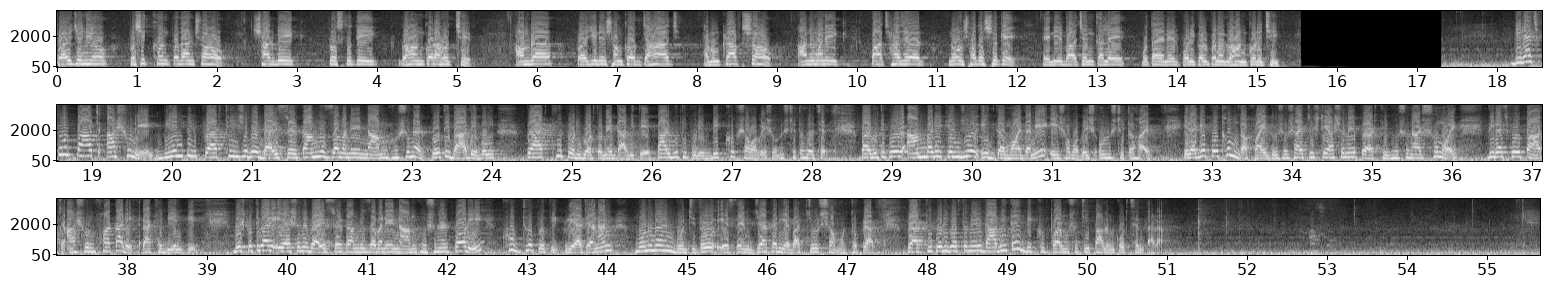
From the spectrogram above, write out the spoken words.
প্রয়োজনীয় প্রশিক্ষণ প্রদান সহ সার্বিক প্রস্তুতি গ্রহণ করা হচ্ছে। আমরা প্রয়োজনীয় সংখ্যক জাহাজ এবং ক্রাফট সহ আনুমানিক পাঁচ হাজার নৌ সদস্যকে এই নির্বাচনকালে মোতায়েনের পরিকল্পনা গ্রহণ করেছি। দিনাজপুর পাঁচ আসনে বিএনপির প্রার্থী হিসেবে ব্যারিস্টার কামরুজ্জামানের নাম ঘোষণার প্রতিবাদ এবং প্রার্থী পরিবর্তনের দাবিতে পার্বতীপুরে বিক্ষোভ সমাবেশ অনুষ্ঠিত হয়েছে। পার্বতীপুর আমবাড়ি কেন্দ্রীয় ঈদগাহ ময়দানে এই সমাবেশ অনুষ্ঠিত হয়। এর আগে প্রথম দফায় দুশো সাঁত্রিশটি আসনে প্রার্থী ঘোষণার সময় দিনাজপুর পাঁচ আসন ফাঁকারে রাখে বিএনপি। বৃহস্পতিবার এই আসনে ব্যারিস্টার কামরুজ্জামানের নাম ঘোষণার পরই ক্ষুব্ধ প্রতিক্রিয়া জানান মনোনয়ন বঞ্চিত এস এম জাকারিয়া বাচ্চুর সমর্থকরা। প্রার্থী পরিবর্তনের দাবিতে বিক্ষোভ কর্মসূচি পালন করছেন তারা।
